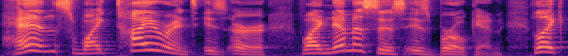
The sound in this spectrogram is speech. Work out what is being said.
Hence why Tyrant is er why Nemesis is broken. Like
